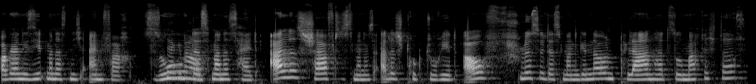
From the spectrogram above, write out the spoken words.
organisiert man das nicht einfach so, ja, genau. dass man es halt alles schafft, dass man es alles strukturiert aufschlüsselt, dass man genau einen Plan hat, so mache ich das.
